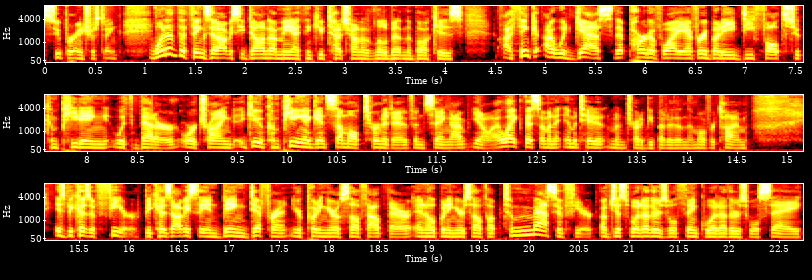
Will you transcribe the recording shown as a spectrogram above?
Super interesting. One of the things that obviously dawned on me, I think you touched on it a little bit in the book, is I think I would guess that part of why everybody defaults to competing with better or trying to you know, competing against some alternative and saying, I'm, you know, I like this, I'm going to imitate it, I'm going to try to be better than them over time, is because of fear. Because obviously, in being different, you're putting yourself out there and opening yourself up to massive fear of just what others will think, what others will say.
